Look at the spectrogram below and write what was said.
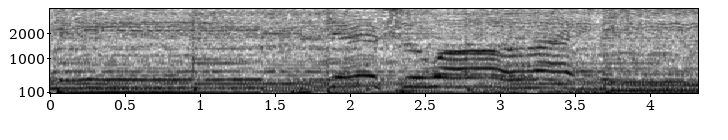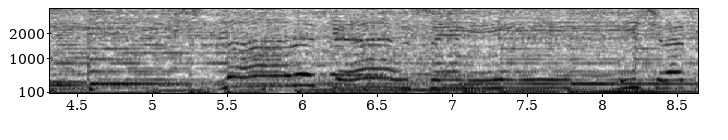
舍命。耶稣，我爱你，喜乐的跟随你。一起来同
